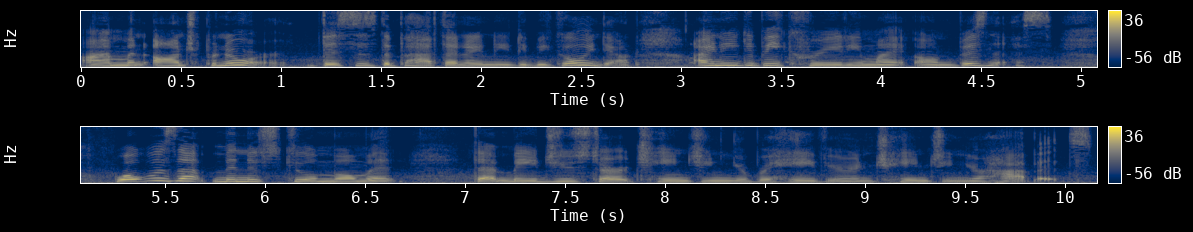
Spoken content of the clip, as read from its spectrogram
I'm an entrepreneur. This is the path that I need to be going down. I need to be creating my own business. What was that minuscule moment that made you start changing your behavior and changing your habits?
